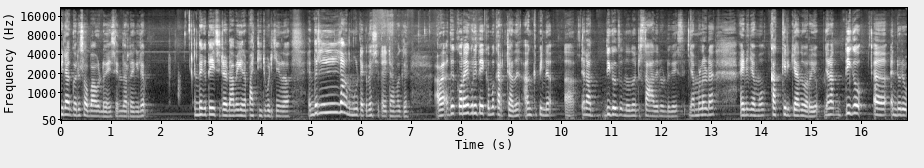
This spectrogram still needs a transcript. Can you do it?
പിന്നെ അങ്ങൊരു സ്വഭാവം ഉണ്ട് ഗൈസ് എന്ന് പറഞ്ഞെങ്കിൽ എന്തൊക്കെ തേച്ചിട്ടുണ്ടാകുമ്പോൾ ഇങ്ങനെ പറ്റിയിട്ട് പിടിക്കുന്നത്? എന്തെല്ലാം മൂട്ടൊക്കെ തേച്ചിട്ടായിട്ട് നമുക്ക് അത് കുറേ കുറി തേക്കുമ്പോൾ കറക്റ്റാണ് അങ്ങക്ക് പിന്നെ ഞാൻ അധികം തിന്നുന്ന ഒരു സാധനമുണ്ട് ഗൈസ് നമ്മളുടെ അതിന് ഞമ്മ കക്കിരിക്കാന്ന് പറയും. ഞാൻ അധികം എന്റെ ഒരു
